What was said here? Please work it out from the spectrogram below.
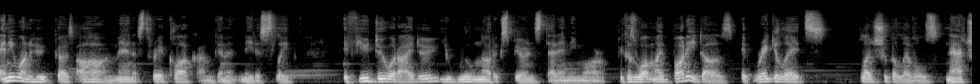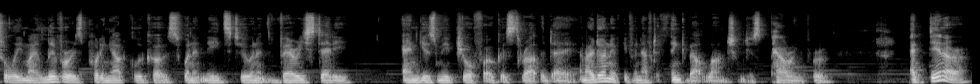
Anyone who goes, oh man, it's three o'clock, I'm going to need a sleep. If you do what I do, you will not experience that anymore. Because what my body does, it regulates blood sugar levels naturally. My liver is putting out glucose when it needs to, and it's very steady and gives me pure focus throughout the day. And I don't even have to think about lunch, I'm just powering through. At dinner,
